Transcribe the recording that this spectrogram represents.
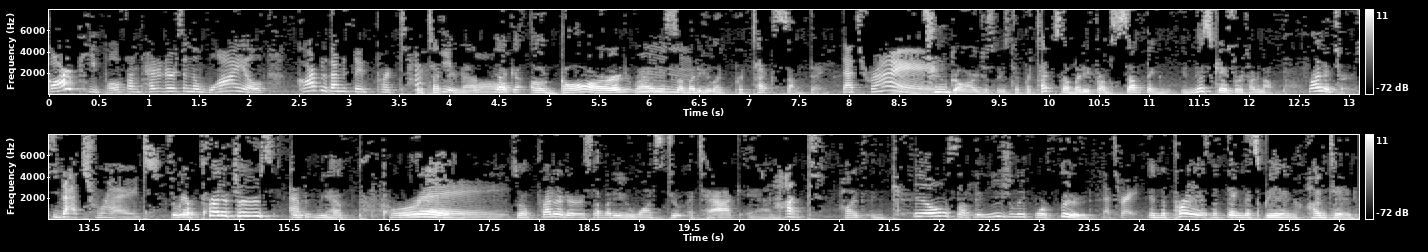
guard people from predators in the wild. Guard people, that means they protect Protecting them. Like a, a guard, right, is somebody who like protects something. That's right. To guard just means to protect somebody from something. In this case, we're talking about predators. That's right. So we have predators and we have prey. Prey. So a predator is somebody who wants to attack and Hunt. hunt and kill something, usually for food. That's right. And the prey is the thing that's being hunted,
